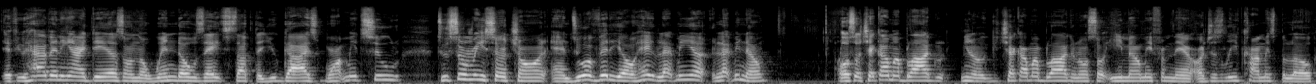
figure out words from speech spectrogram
If you have any ideas on the Windows 8 stuff that you guys want me to do some research on and do a video, hey, let me uh, let me know. Also, check out my blog. You know, check out my blog and also email me from there or just leave comments below.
